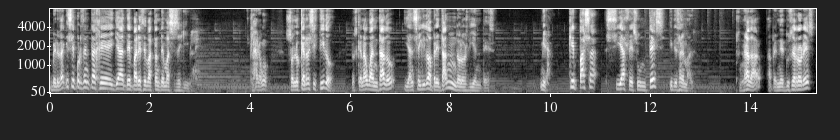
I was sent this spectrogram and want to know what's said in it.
¿Verdad que ese porcentaje ya te parece bastante más asequible? Claro, son los que han resistido, los que han aguantado y han seguido apretando los dientes. Mira, ¿qué pasa si haces un test y te sale mal? Pues nada, aprende tus errores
